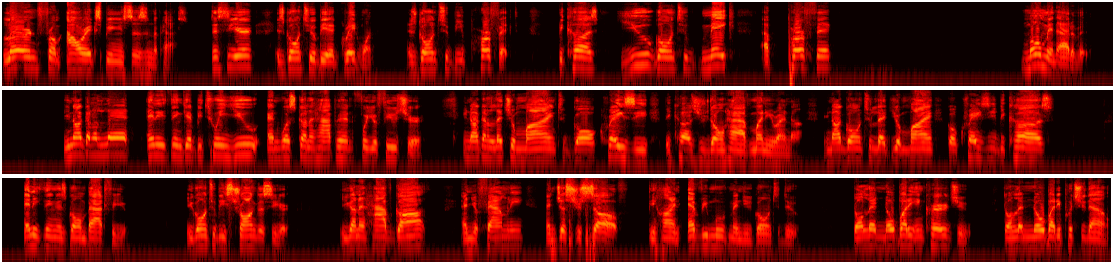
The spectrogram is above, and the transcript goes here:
learn from our experiences in the past. This year is going to be a great one. It's going to be perfect because you going to make a perfect moment out of it. You're not going to let anything get between you and what's going to happen for your future. You're not going to let your mind to go crazy because you don't have money right now. You're not going to let your mind go crazy because anything is going bad for you. You're going to be strong this year. You're going to have God and your family and just yourself behind every movement you're going to do. Don't let nobody encourage you. Don't let nobody put you down.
